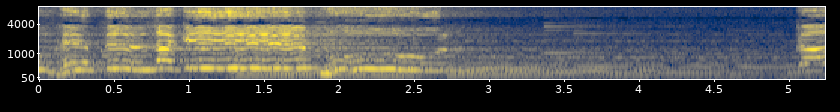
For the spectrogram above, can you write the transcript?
तुम्हें दिल लगी भूल गा।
